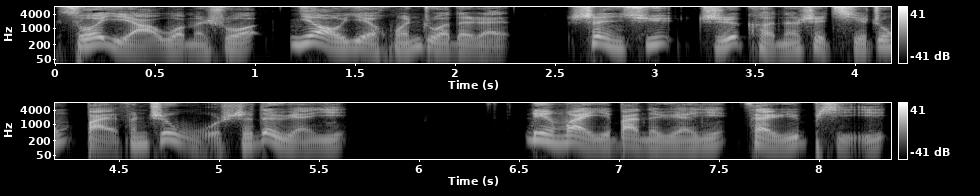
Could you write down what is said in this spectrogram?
所以啊，我们说尿液浑浊的人，肾虚只可能是其中百分之五十的原因，另外一半的原因在于脾。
